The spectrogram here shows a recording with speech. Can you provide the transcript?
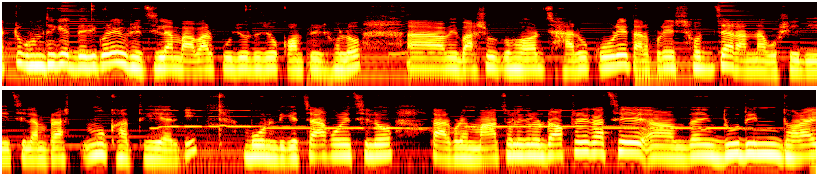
একটু ঘুম থেকে দেরি করে উঠেছিলাম। বাবার পুজো টুজো কমপ্লিট হলো। আমি বাসুর ঘর ঝাড়ু করে তারপরে সজ্জা রান্না বসিয়ে দিয়েছিলাম। ব্রাশ, মুখ, হাত ধুয়ে আর কি। বোন দিকে চা করেছিল। তারপরে মা চলে গেলো ডক্টরের কাছে। দুদিন ধরাই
